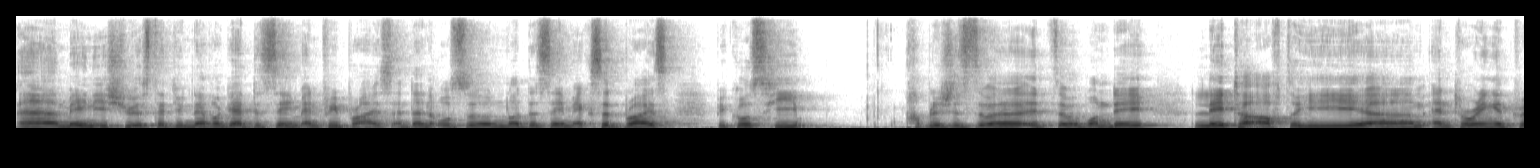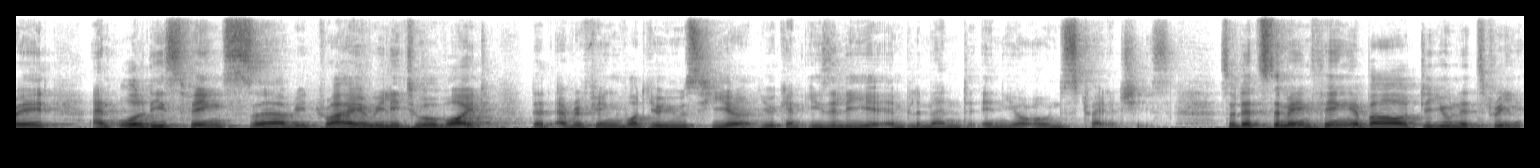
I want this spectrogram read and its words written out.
uh, main issue is that you never get the same entry price and then also not the same exit price because he publishes uh, it uh, one day later after he um, entering a trade and all these things uh, we try really to avoid that everything what you use here you can easily implement in your own strategies. So that's the main thing about the unit 3.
